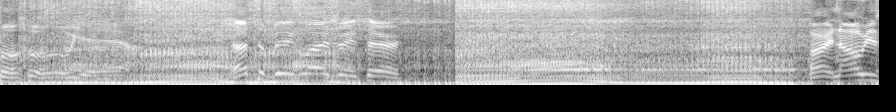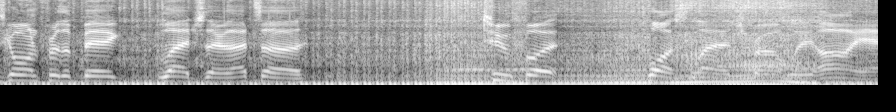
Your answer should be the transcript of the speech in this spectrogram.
Oh yeah. That's a big ledge right there. All right, now he's going for the big ledge there. That's a two foot plus ledge probably. Oh yeah.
